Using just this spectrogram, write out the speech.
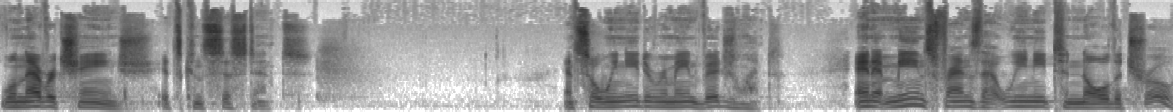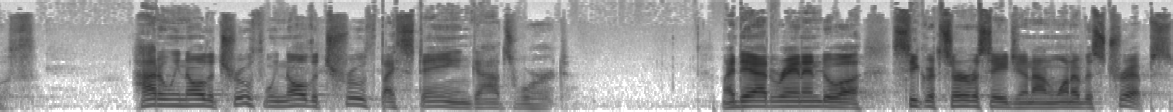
will never change. It's consistent. And so we need to remain vigilant. And it means, friends, that we need to know the truth. How do we know the truth? We know the truth by staying in God's Word. My dad ran into a Secret Service agent on one of his trips.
